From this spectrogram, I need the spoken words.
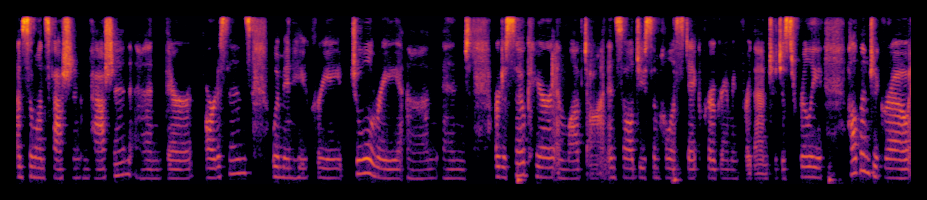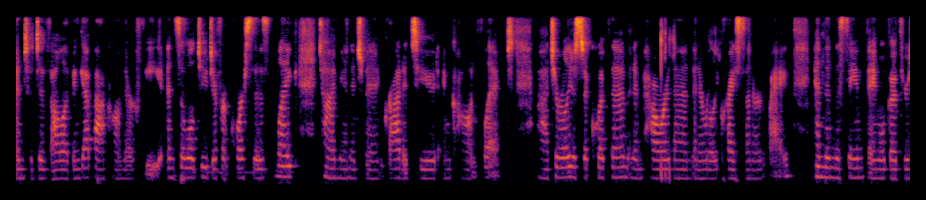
Um, so one's Fashion and Compassion, and they're artisans, women who create jewelry um, and are just so cared and loved on. And so I'll do some holistic programming for them to just really help them to grow and to develop and get back on their feet. And so we'll do different courses like time management, gratitude, and conflict uh, to really just equip them and empower them in a really Christ centered way. And then the same thing, we'll go through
